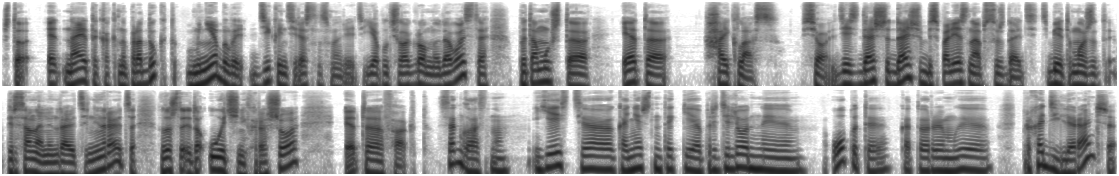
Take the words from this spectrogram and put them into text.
что э, на это как на продукт мне было дико интересно смотреть. Я получил огромное удовольствие, потому что это high-class. Все, здесь дальше, дальше бесполезно обсуждать. Тебе это может персонально нравиться или не нравится, но то, что это очень хорошо, это факт. Согласна. Есть, э, конечно, такие определенные опыты, которые мы проходили раньше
